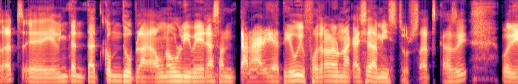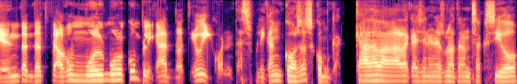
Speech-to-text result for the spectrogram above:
saps? Eh, hem intentat com doblegar una olivera centenària, tio, i fotre-la en una caixa de mistos, saps? Quasi. Vull dir, hem intentat fer alguna molt, molt complicat, no, tio? I quan t'expliquen coses com que cada vegada que generes una transacció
